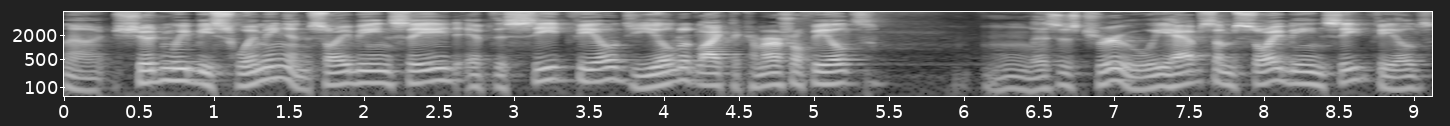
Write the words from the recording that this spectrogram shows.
Uh, shouldn't we be swimming in soybean seed if the seed fields yielded like the commercial fields? Mm, this is true. We have some soybean seed fields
